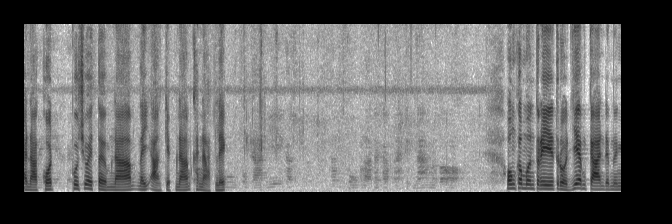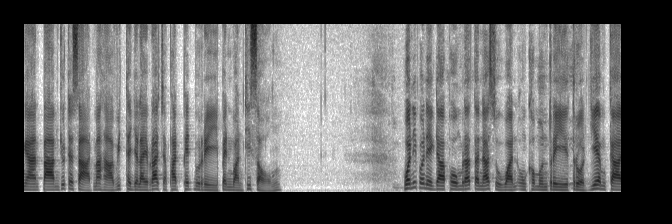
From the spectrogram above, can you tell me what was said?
อนาคต ผู้ช่วยเติมน้ำในอ่างเก็บน้ำขนาดเล็กองคมนตรีตรวจเยี่ยมการดำเนินงานตามยุทธศาสตร์ มหาวิทยาลัยราชภัฏเพชรบุรีเป็นวันที่สอง วันนี้พลเอกดาพงศ์รัตนสุวรรณองคมนตรีตรวจเยี่ยมการ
